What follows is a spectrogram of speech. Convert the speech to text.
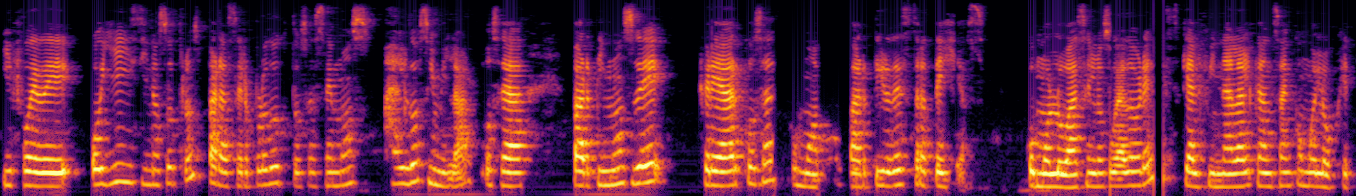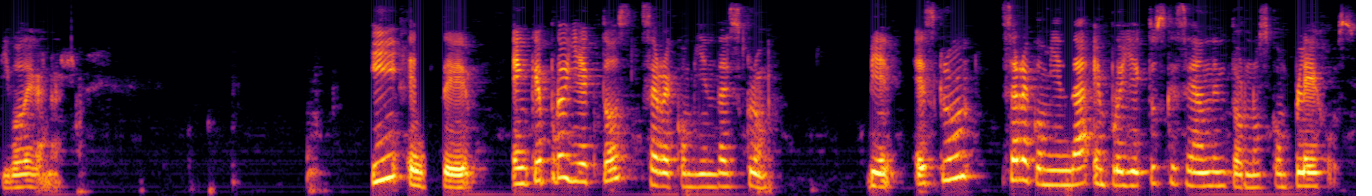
y fue de, oye, ¿y si nosotros para hacer productos hacemos algo similar? O sea, partimos de crear cosas como a partir de estrategias, como lo hacen los jugadores, que al final alcanzan como el objetivo de ganar. Y este, ¿en qué proyectos se recomienda Scrum? Bien, Scrum se recomienda en proyectos que sean de entornos complejos,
